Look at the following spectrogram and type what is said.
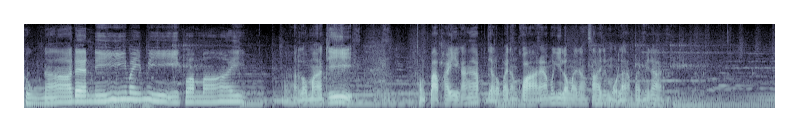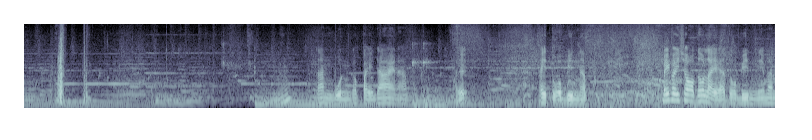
ทุ่งนาแดนนี้ไม่มีความหมายเรามาที่ตรงป่าไผ่อีกครั้งครับ เดี๋ยวเราไปทางขวานะครับ เมื่อกี้เราไปทางซ้ายจนหมดแล้วไปไม่ได้ ด้านบนก็ไปได้นะครับ เฮ้ย ไอตัวบินครับ ไม่ค่อยชอบเท่าไหร่อะตัวบินนี้มัน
